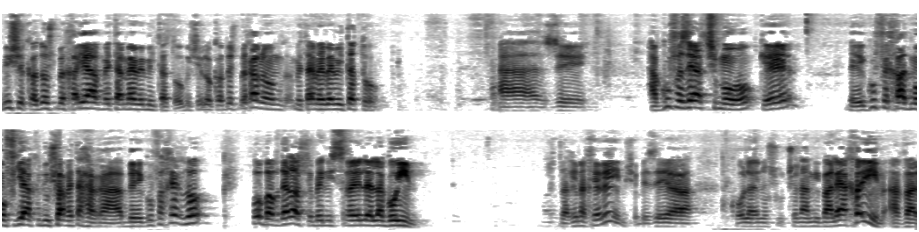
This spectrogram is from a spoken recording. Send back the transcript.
מי שקדוש בחייו מטמא במיתתו, מי שלא קדוש בחייו לא מטמא במיתתו. אז אה, הגוף הזה עצמו, כן, בגוף אחד מופיעה קדושה וטהרה, בגוף אחר לא. פה בהבדלה שבין ישראל לגויים. יש דברים אחרים, שבזה כל האנושות שונה מבעלי החיים, אבל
